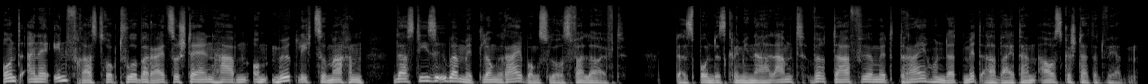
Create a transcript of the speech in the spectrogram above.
und eine Infrastruktur bereitzustellen haben, um möglich zu machen, dass diese Übermittlung reibungslos verläuft. Das Bundeskriminalamt wird dafür mit 300 Mitarbeitern ausgestattet werden.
